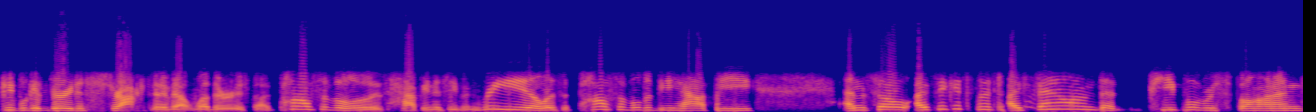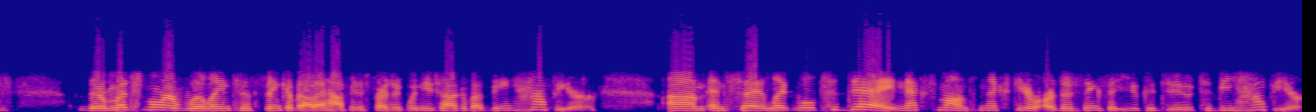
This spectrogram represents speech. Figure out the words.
people get very distracted about whether is that possible? Is happiness even real? Is it possible to be happy? And so I think it's much, I found that people respond they're much more willing to think about a happiness project when you talk about being happier um, and say, like, well, today, next month, next year, are there things that you could do to be happier?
